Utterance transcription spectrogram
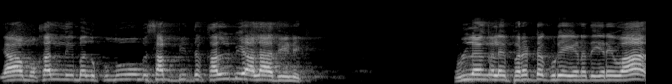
யா முகல்லிபல் குலூப் சப்பித் கல்வி அலாதீனிக் உள்ளங்களை பிரட்டக்கூடிய எனது இறைவா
